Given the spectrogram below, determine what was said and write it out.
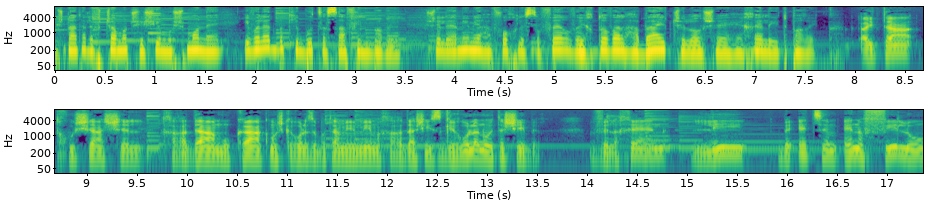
בשנת 1968 ייוולד בקיבוץ אסף ענברי, שלימים יהפוך לסופר ויכתוב על הבית שלו שהחל להתפרק. הייתה תחושה של חרדה עמוקה, כמו שקראו לזה באותם ימים, החרדה שיסגרו לנו את השיבר. ולכן, לי בעצם אין אפילו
